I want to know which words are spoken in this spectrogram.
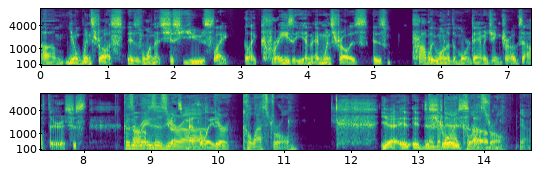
um, you know, Winstrol is, is, one that's just used like like crazy, and, and Winstrol is is probably one of the more damaging drugs out there. It's just because it um, raises um, your uh, your cholesterol. Yeah, it, it destroys cholesterol. Um, yeah,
